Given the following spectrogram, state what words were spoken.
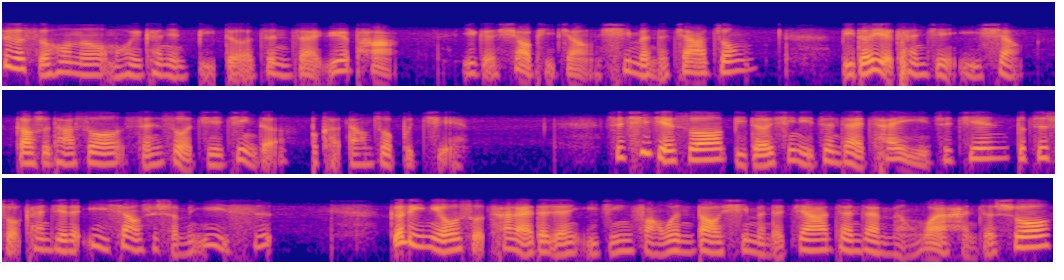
这个时候呢，我们会看见彼得正在约帕一个橡皮匠西门的家中。彼得也看见异象，告诉他说：“神所洁净的，不可当作不洁。”十七节说，彼得心里正在猜疑之间，不知所看见的异象是什么意思。格里牛所差来的人已经访问到西门的家，站在门外喊着说：“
